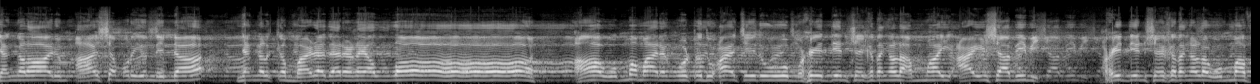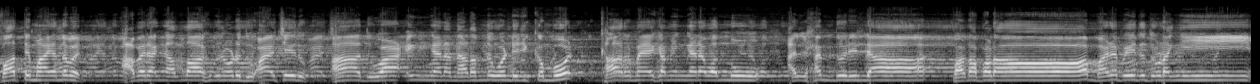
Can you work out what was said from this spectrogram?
ഞങ്ങളാരും ആശ മുറിയുന്നില്ല ഞങ്ങൾക്ക് മഴ തരണേ അല്ലാ. ആ ഉമ്മമാരങ്ങോട്ട് ദുആ ചെയ്തു. മുഹീദ്ദീൻ ഷേഖ് തങ്ങളുടെ അമ്മായി ആയിഷ ബീബി മുഹീദ്ദീൻ ഷേഖ് തങ്ങളുടെ ഉമ്മ ഫാത്തിമ എന്നവർ അവരങ്ങ് അള്ളാഹുവിനോട് ദുആ ചെയ്തു. ആ ദുആ ഇങ്ങനെ നടന്നുകൊണ്ടിരിക്കുമ്പോൾ കാർമേഘം ഇങ്ങനെ വന്നു. അൽഹംദുലില്ലാ. പടപടാ. മഴ പെയ്തു തുടങ്ങി.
